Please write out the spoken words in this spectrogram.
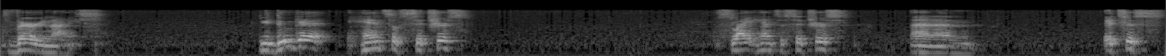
It's very nice. You do get hints of citrus. Slight hints of citrus and it's just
